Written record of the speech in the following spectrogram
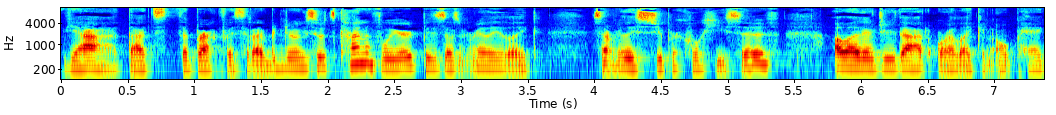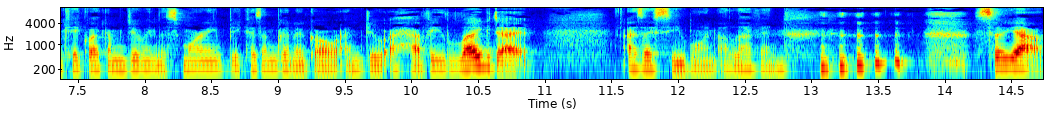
yeah, that's the breakfast that I've been doing. So it's kind of weird because it doesn't really like it's not really super cohesive. I'll either do that or like an oat pancake like I'm doing this morning because I'm going to go and do a heavy leg day as I see 111. so yeah,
